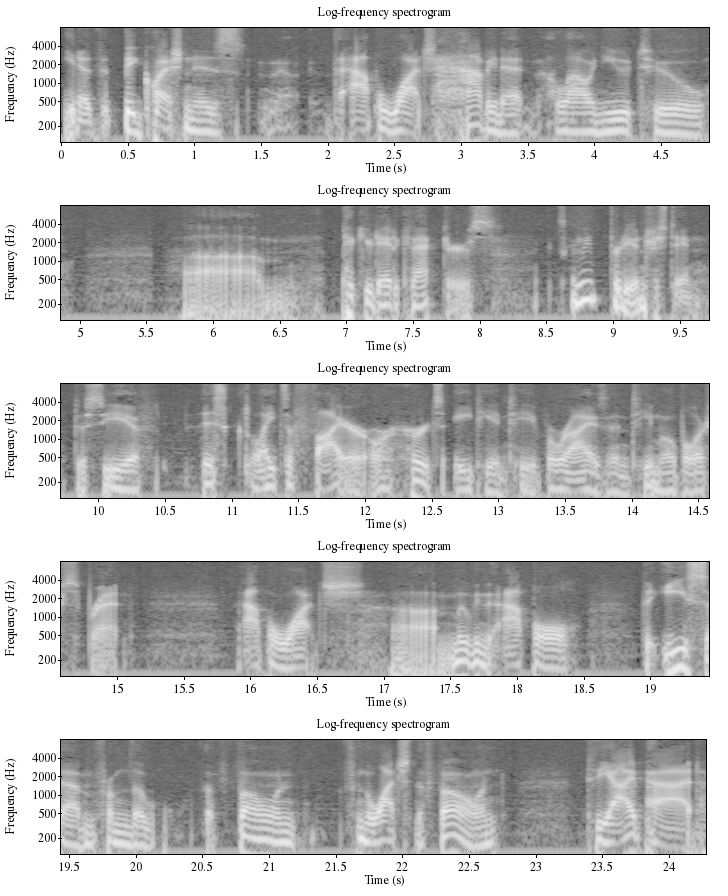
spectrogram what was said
you know, the big question is the Apple Watch having it, allowing you to um, pick your data connectors. It's going to be pretty interesting to see if this lights a fire or hurts AT&T, Verizon, T-Mobile, or Sprint. Apple Watch, uh, moving the Apple, the eSIM from the the phone, from the watch to the phone to the iPad,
